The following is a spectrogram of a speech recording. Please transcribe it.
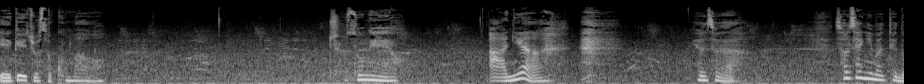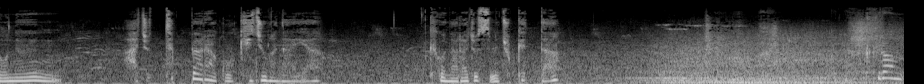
얘기해줘서 고마워. 죄송해요. 아니야. 현서야, 선생님한테 너는 아주 특별하고 귀중한 아이야. 그건 알아줬으면 좋겠다. 그럼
